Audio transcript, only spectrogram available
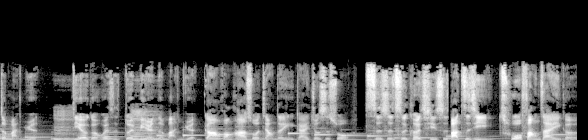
的埋怨，嗯，第二个会是对别人的埋怨。刚刚黄哈所讲的，应该就是说，此时此刻其实把自己错放在一个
